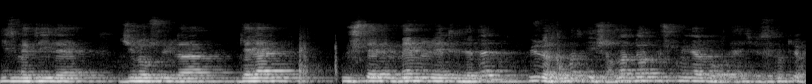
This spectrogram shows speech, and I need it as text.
hizmetiyle, cirosuyla, gelen müşterinin memnuniyetiyle de yüz akımız inşallah 4,5 milyar dolar. Hiçbir sıkıntı yok.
